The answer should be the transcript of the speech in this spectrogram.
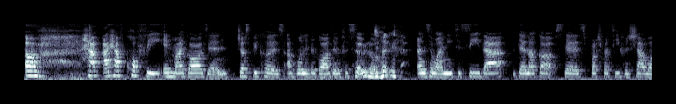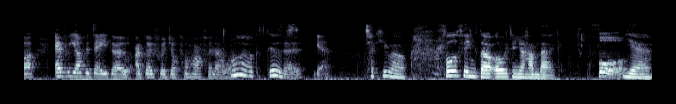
Oh, have I have coffee in my garden just because I've wanted a garden for so long, and so I need to see that. Then I go upstairs, brush my teeth, and shower. Every other day, though, I go for a jog for half an hour. Oh, that's good. So yeah, Check you out. Four things that are always in your handbag. four. Yeah.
